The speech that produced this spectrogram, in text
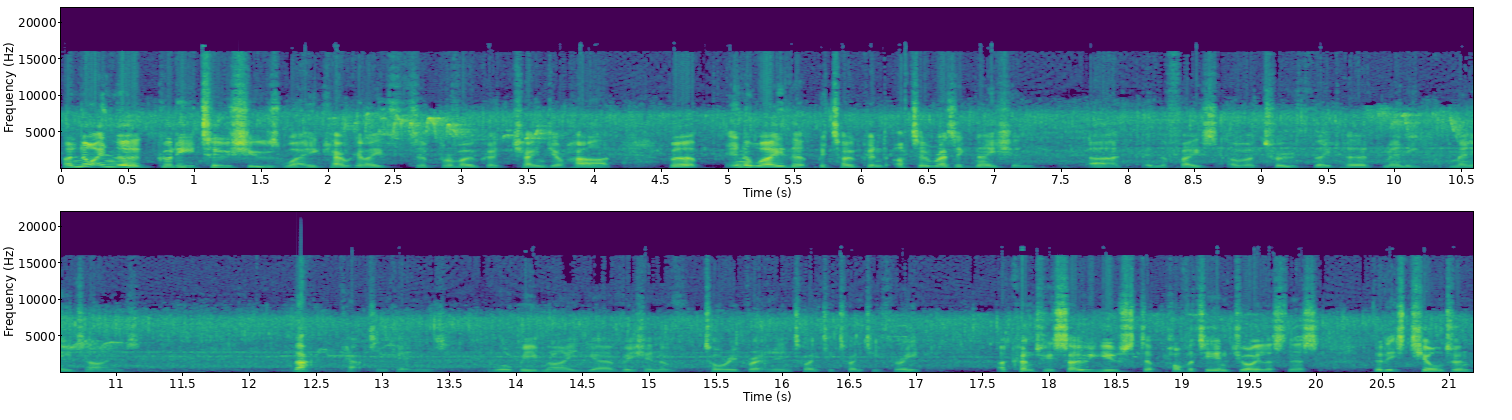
And not in the goody two shoes way calculated to provoke a change of heart, but in a way that betokened utter resignation uh, in the face of a truth they'd heard many, many times. That, cats and kittens, will be my uh, vision of Tory Britain in 2023. A country so used to poverty and joylessness that its children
